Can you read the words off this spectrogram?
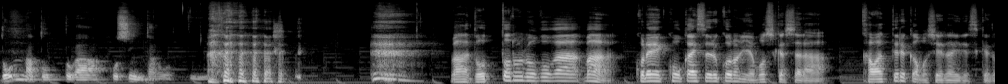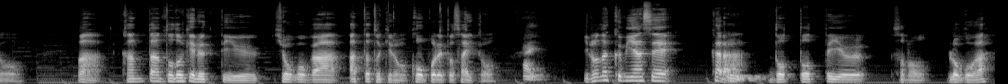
どんなドットが欲しいんだろうっていう。まあ、ドットのロゴが、まあ、これ公開する頃にはもしかしたら変わってるかもしれないですけど、まあ、簡単届けるっていう標語があった時のコーポレートサイト、はい。いろんな組み合わせからうんドットっていうそのロゴが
